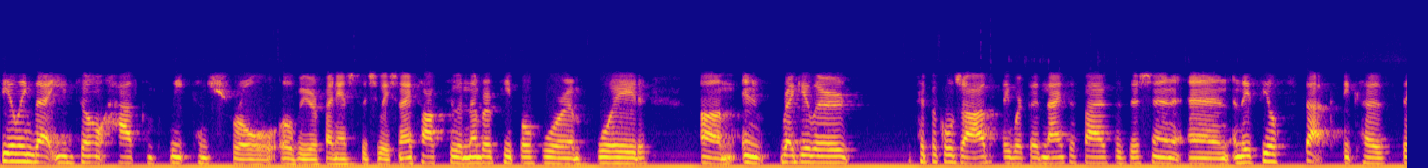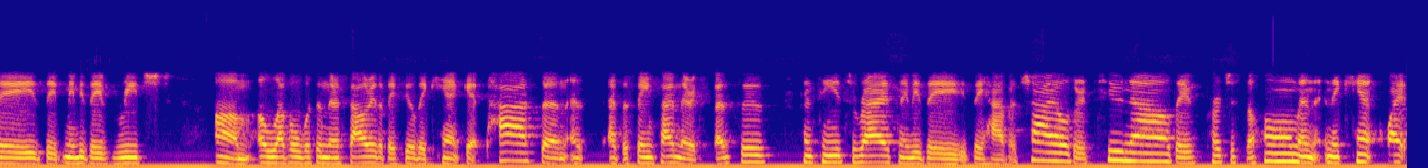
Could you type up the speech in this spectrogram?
feeling that you don't have complete control over your financial situation. I talked to a number of people who are employed um, in regular typical jobs. They work a nine to five position and, and they feel stuck because they, they maybe they've reached um, a level within their salary that they feel they can't get past, and, and at the same time, their expenses continue to rise. Maybe they, they have a child or two now, they've purchased a home, and, and they can't quite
